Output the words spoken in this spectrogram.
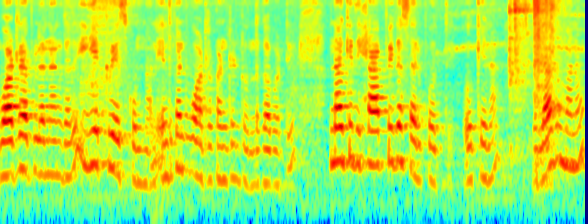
వాటర్ యాపిల్ అన్నాను కదా ఇవి ఎక్కువ వేసుకుంటున్నాను. ఎందుకంటే వాటర్ కంటెంట్ ఉంది కాబట్టి నాకు ఇది హ్యాపీగా సరిపోద్ది. ఓకేనా? ఇలాగ మనం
